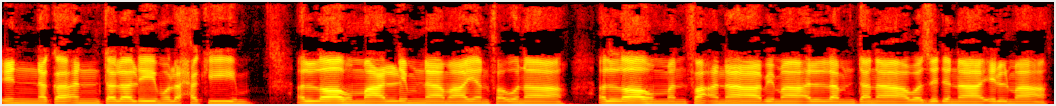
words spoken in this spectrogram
إنك أنت العليم الحكيم. اللهم علمنا ما ينفعنا. اللهم انفعنا بما علمتنا وزدنا علما.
